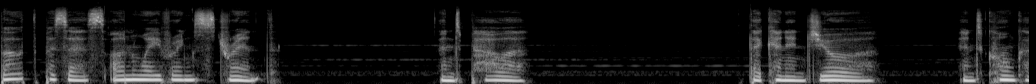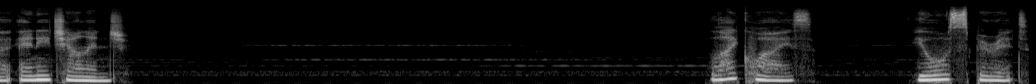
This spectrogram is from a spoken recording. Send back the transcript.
Both possess unwavering strength and power that can endure and conquer any challenge. Likewise, your spirit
